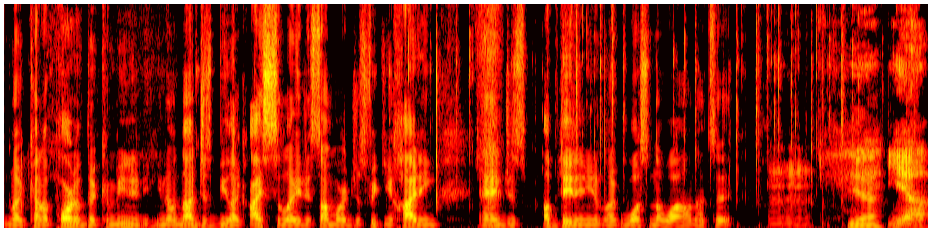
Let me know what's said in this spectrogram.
like kind of part of the community. You know, not just be like isolated somewhere, just freaking hiding, and just updating it like once in a while, and that's it. Hmm Yeah. Yeah,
